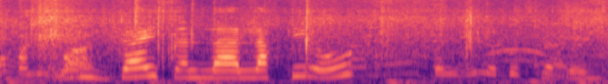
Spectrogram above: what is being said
Oh, mali ba? Yun, guys, ang lalaki oh. Guys.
